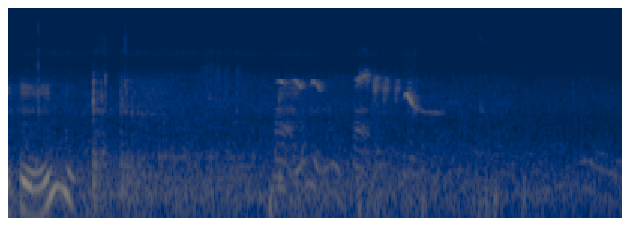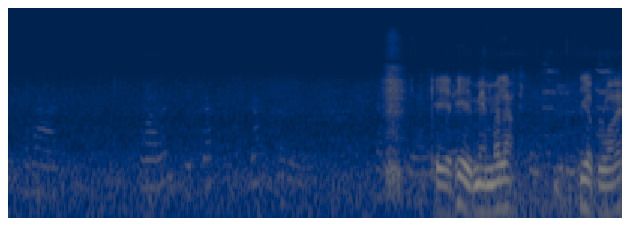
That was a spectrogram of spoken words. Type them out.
อื้อหือโอเค พี่เมมไว้แล้ว เรียบร้อย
